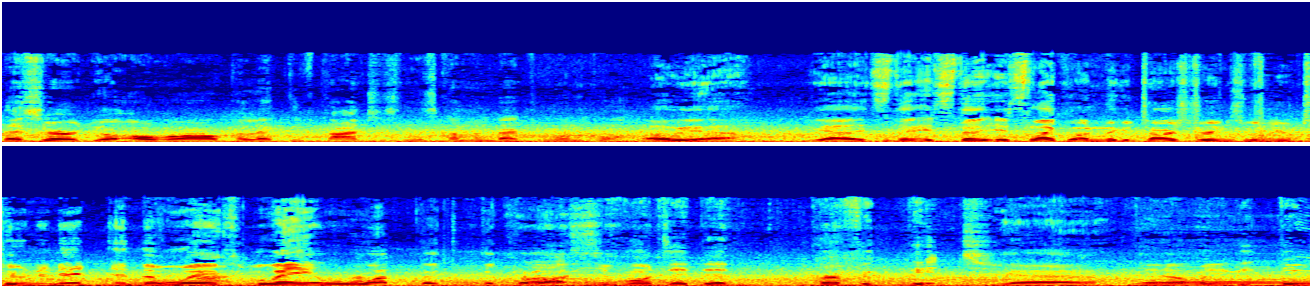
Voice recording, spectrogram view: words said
that's your your overall collective consciousness coming back to one point. Oh yeah, yeah. It's the it's the it's like on the guitar strings when you're tuning it and the waves. Wait, what the the cross? You want that that perfect pitch. Yeah, You know when you get ding,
